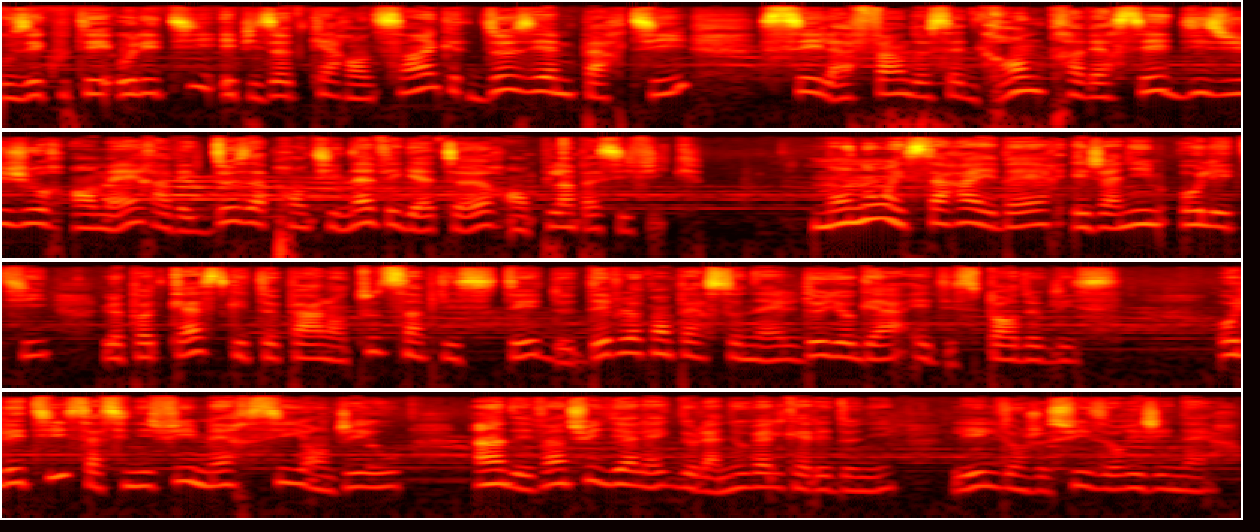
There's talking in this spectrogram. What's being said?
Vous écoutez Oleti, épisode 45, deuxième partie. C'est la fin de cette grande traversée, 18 jours en mer avec deux apprentis navigateurs en plein Pacifique. Mon nom est Sarah Hébert et j'anime Oleti, le podcast qui te parle en toute simplicité de développement personnel, de yoga et des sports de glisse. Oleti, ça signifie merci en Jéhu, un des 28 dialectes de la Nouvelle-Calédonie, l'île dont je suis originaire.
